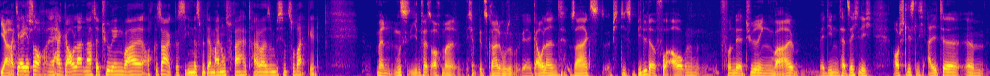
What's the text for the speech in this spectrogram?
Ja. Hat ja jetzt auch äh, Herr Gauland nach der Thüringen-Wahl auch gesagt, dass Ihnen das mit der Meinungsfreiheit teilweise ein bisschen zu weit geht. Man muss jedenfalls auch mal, ich habe jetzt gerade, wo du äh, Gauland sagst, habe ich diese Bilder vor Augen von der Thüringen-Wahl, bei denen tatsächlich ausschließlich alte, ähm,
